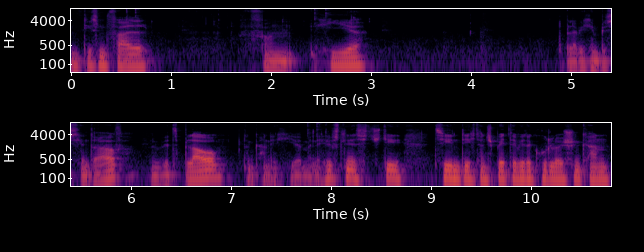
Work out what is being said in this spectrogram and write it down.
In diesem Fall von hier. Da bleibe ich ein bisschen drauf. Dann wird es blau. Dann kann ich hier meine Hilfslinie ziehen, die ich dann später wieder gut löschen kann.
